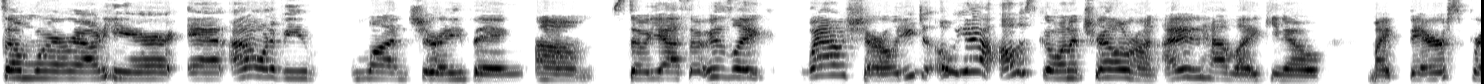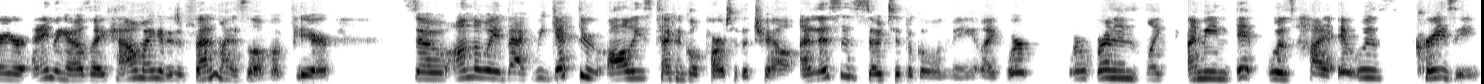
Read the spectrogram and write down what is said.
somewhere around here and I don't want to be lunch or anything. Um, so yeah, so it was like, wow, Cheryl, you oh yeah, I'll just go on a trail run. I didn't have like, you know, my bear spray or anything. I was like, how am I going to defend myself up here? So on the way back, we get through all these technical parts of the trail. And this is so typical of me. Like we're, we're running like, I mean, it was high. It was crazy.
